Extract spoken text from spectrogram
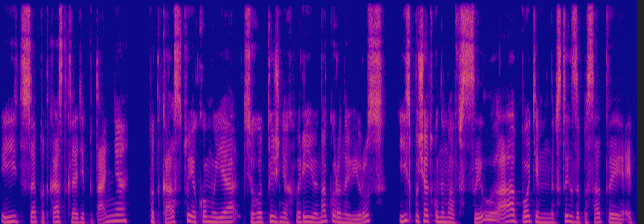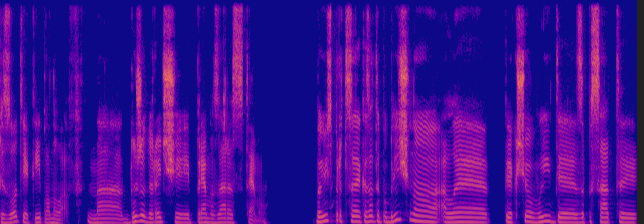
і це подкаст Кляді питання, подкасту, якому я цього тижня хворію на коронавірус, і спочатку не мав сил, а потім не встиг записати епізод, який планував, на дуже, до речі, прямо зараз тему. Боюсь про це казати публічно, але якщо вийде записати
